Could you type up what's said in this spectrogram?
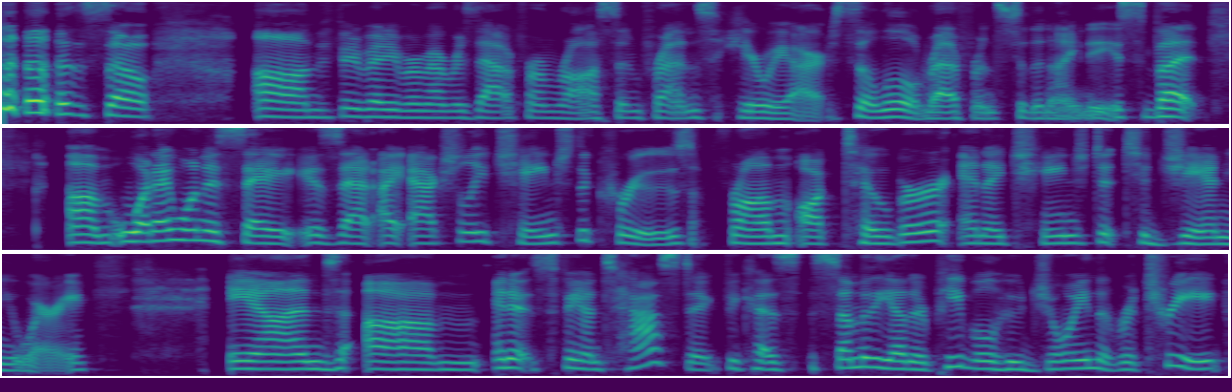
so, um, if anybody remembers that from Ross and Friends, here we are. So, a little reference to the 90s. But um, what I want to say is that I actually changed the cruise from October and I changed it to January and um and it's fantastic because some of the other people who joined the retreat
